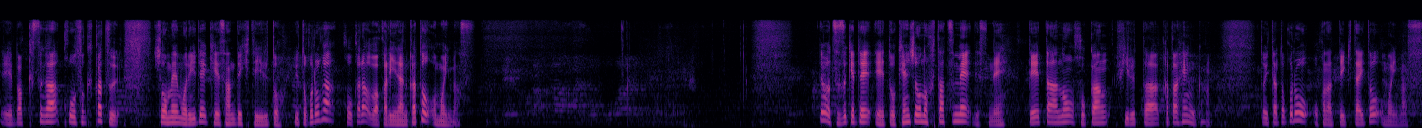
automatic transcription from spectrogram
えー、BAX が高速かつ小メモリーで計算できているというところが、ここからお分かりになるかと思います。では続けて、えーと、検証の2つ目ですね、データの保管、フィルター、型変換といったところを行っていきたいと思います。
